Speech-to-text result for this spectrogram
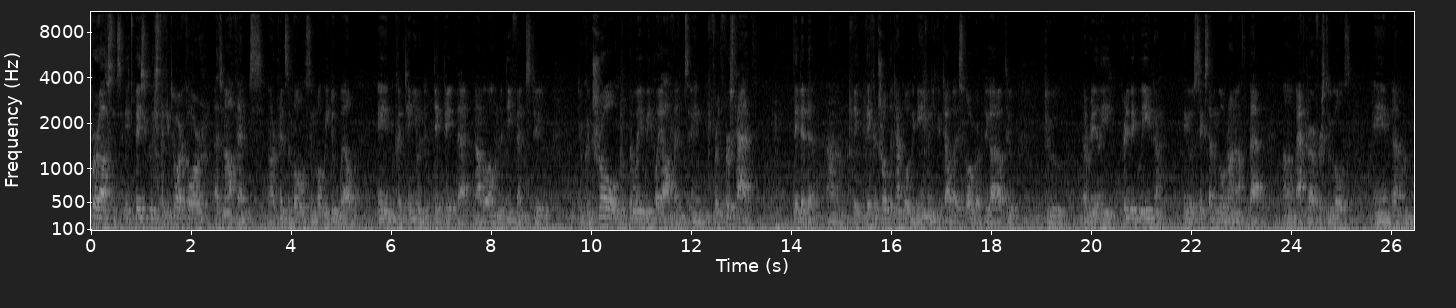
for us, it's, it's basically sticking to our core as an offense, our principles, and what we do well, and continuing to dictate that, not allowing the defense to to control the way we play offense. And for the first half, they did that. Um, they, they controlled the tempo of the game, and you could tell by the scoreboard. They got out to to a really pretty big lead. Uh, I think it was six, seven goal run off the bat um, after our first two goals, and um,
